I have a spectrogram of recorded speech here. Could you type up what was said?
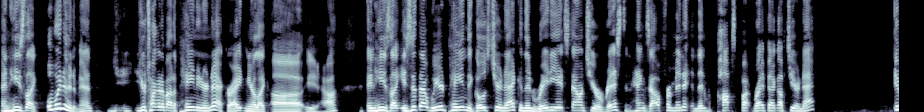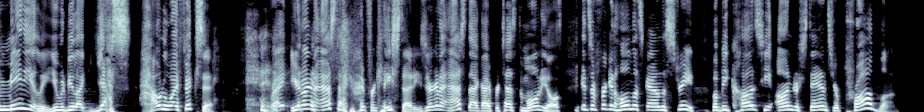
And he's like, Oh, wait a minute, man. You're talking about a pain in your neck, right? And you're like, Uh, yeah. And he's like, Is it that weird pain that goes to your neck and then radiates down to your wrist and hangs out for a minute and then pops right back up to your neck? Immediately, you would be like, Yes. How do I fix it? Right? You're not going to ask that guy for case studies. You're going to ask that guy for testimonials. It's a freaking homeless guy on the street. But because he understands your problem,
